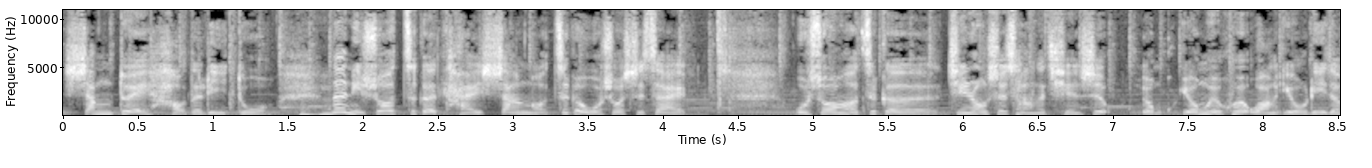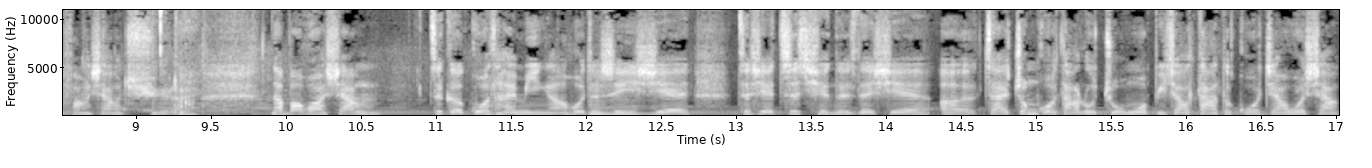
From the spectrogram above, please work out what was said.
相对好的利多，嗯，那你说这个台商哦，这个我说实在，我说哦，这个金融市场的钱是永永远会往有利的方向去了，那包括像。这个郭台铭啊，或者是一些这些之前的这些呃，在中国大陆琢磨比较大的国家，我想，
